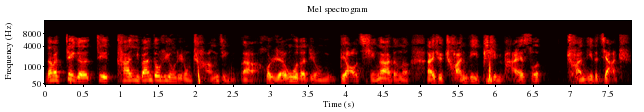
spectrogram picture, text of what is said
那么这个这它一般都是用这种场景啊或人物的这种表情啊等等来去传递品牌所传递的价值。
